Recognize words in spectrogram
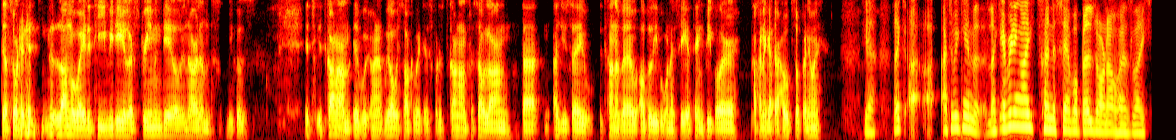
they'll sort of long away the TV deal or streaming deal in Ireland because it's it's gone on. It, we, uh, we always talk about this, but it's gone on for so long that, as you say, it's kind of a I'll believe it when I see it thing. People are not going to get their hopes up anyway. Yeah, like uh, uh, at the weekend, like everything I kind of say about Bellator now has like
